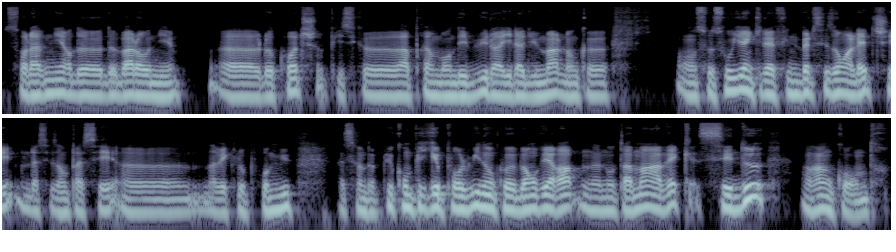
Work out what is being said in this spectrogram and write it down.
sur l'avenir de, de le coach, puisque après un bon début, là, il a du mal. Donc, on se souvient qu'il a fait une belle saison à Lecce la saison passée avec le promu. C'est un peu plus compliqué pour lui, donc ben, on verra, notamment avec ces deux rencontres.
